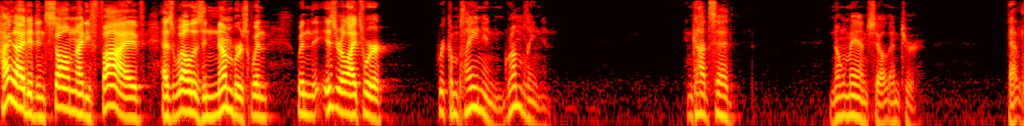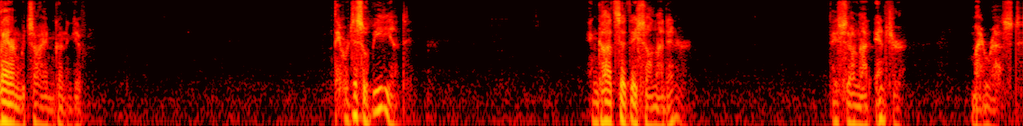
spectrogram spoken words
highlighted in Psalm 95 as well as in Numbers when, when the Israelites were, were complaining, grumbling. And God said, No man shall enter that land which I am going to give. Them. They were disobedient. And God said, They shall not enter. They shall not enter my rest.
